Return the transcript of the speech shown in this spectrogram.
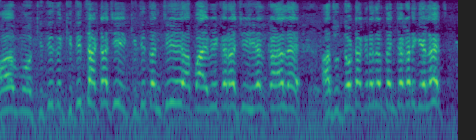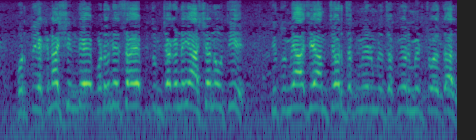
किती किती चाटाची किती त्यांची पायवी करायची हे कळालंय. आज उद्धव ठाकरे तर त्यांच्याकडे गेलायच परंतु एकनाथ शिंदे फडणवीस साहेब तुमच्याकडनं ही आशा नव्हती की तुम्ही आज हे आमच्यावर जखमीवर जखमीवर मीठ चोळताल.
